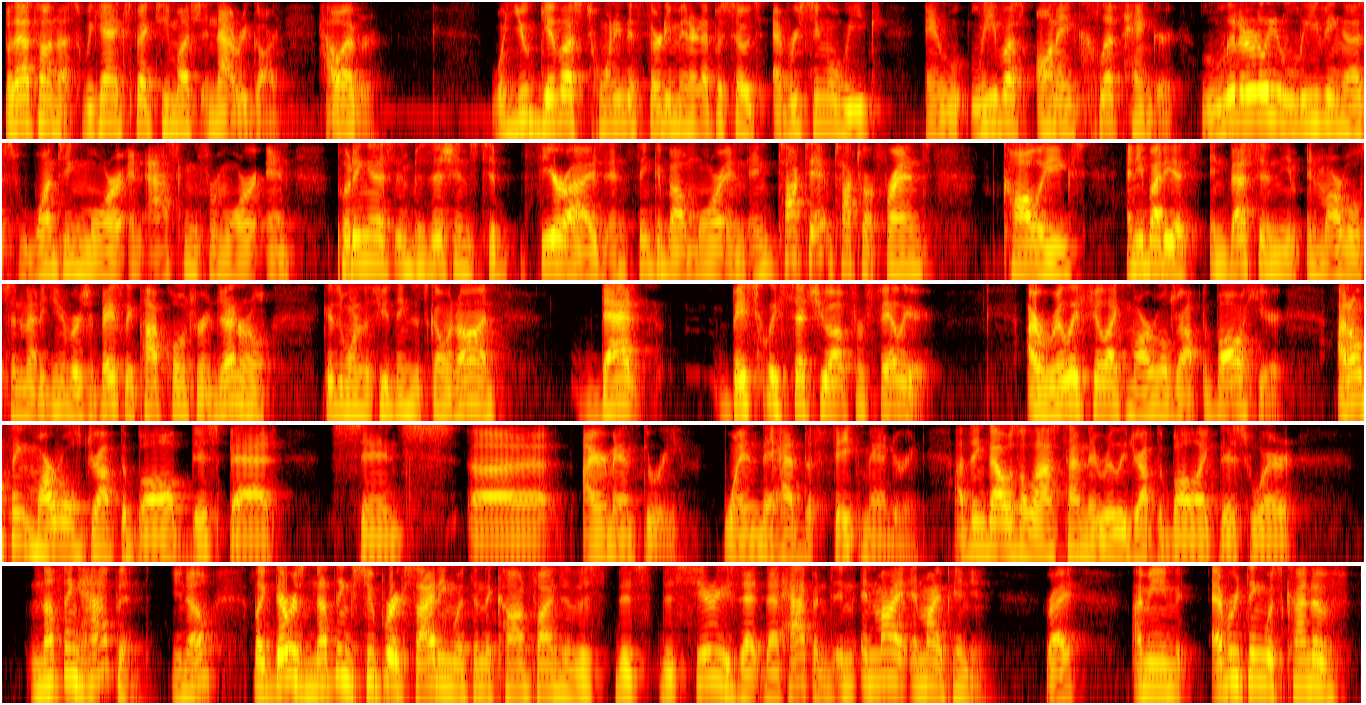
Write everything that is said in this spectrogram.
But that's on us. We can't expect too much in that regard. However, when you give us 20 to 30 minute episodes every single week and leave us on a cliffhanger, literally leaving us wanting more and asking for more and putting us in positions to theorize and think about more and, and talk to talk to our friends, colleagues, anybody that's invested in the in Marvel Cinematic Universe or basically pop culture in general, because it's one of the few things that's going on, that basically sets you up for failure. I really feel like Marvel dropped the ball here. I don't think Marvel's dropped the ball this bad since uh, Iron Man 3 when they had the fake Mandarin. I think that was the last time they really dropped the ball like this where nothing happened, you know? Like there was nothing super exciting within the confines of this this this series that that happened in, in my in my opinion, right? I mean, everything was kind of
